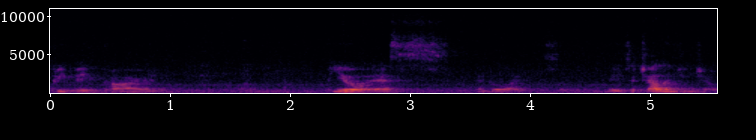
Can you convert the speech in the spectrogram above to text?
prepaid card, um, POS, and the like. So it's a challenging job.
